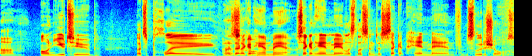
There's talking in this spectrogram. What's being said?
um, on YouTube. Let's play. What Uh, is that Second called? hand man. Second Hand Man. Let's listen to Second Hand Man from Saluda Shoals.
